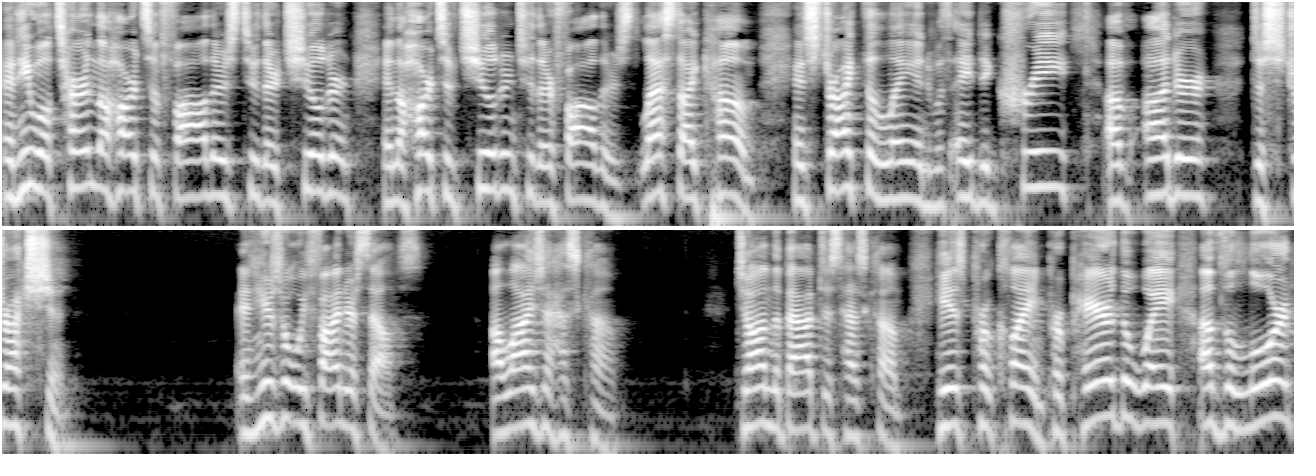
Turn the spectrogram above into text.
And he will turn the hearts of fathers to their children and the hearts of children to their fathers, lest I come and strike the land with a decree of utter destruction. And here's what we find ourselves Elijah has come. John the Baptist has come. He has proclaimed, prepared the way of the Lord.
